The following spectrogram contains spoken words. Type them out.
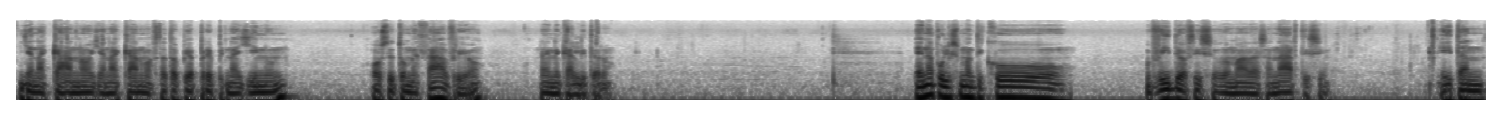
για να κάνω, για να κάνουμε αυτά τα οποία πρέπει να γίνουν ώστε το μεθαύριο να είναι καλύτερο. Ένα πολύ σημαντικό βίντεο αυτής της εβδομάδας, ανάρτηση, ήταν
